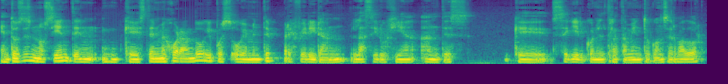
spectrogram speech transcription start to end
Entonces no sienten que estén mejorando y pues obviamente preferirán la cirugía antes que seguir con el tratamiento conservador.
